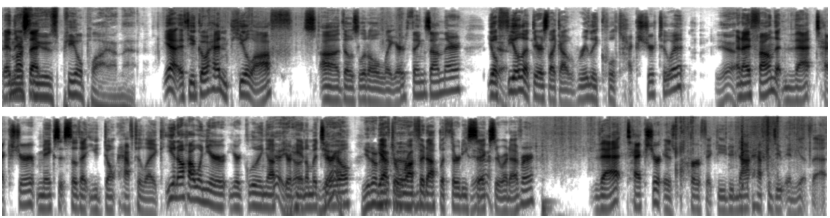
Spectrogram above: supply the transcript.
They and there's must that. use peel ply on that. Yeah, if you go ahead and peel off uh, those little layer things on there, you'll Yeah. feel that there's like a really cool texture to it. Yeah. And I found that that texture makes it so that you don't have to like, you know how when you're you're gluing up Yeah, your don't- handle yeah, material, you don't have, have to, to- rough it up with 36 or whatever. That texture is perfect. You do not have to do any of that.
